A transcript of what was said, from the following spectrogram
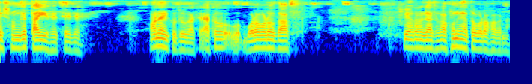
এর সঙ্গে তাই হয়েছে যে অনেক উঁচু গাছ, এত বড় বড় গাছ, পেয়ারার গাছ কখনোই এত বড় হবে না।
